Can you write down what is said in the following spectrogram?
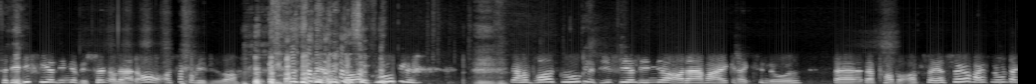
Så det er de fire linjer, vi synger hvert år, og så går vi videre. og jeg har prøvet at google, jeg har prøvet at google de fire linjer, og der var ikke rigtig noget, der, der popper op. Så jeg søger faktisk nogen, der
